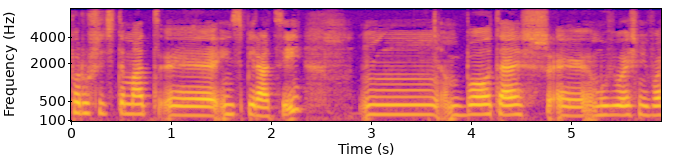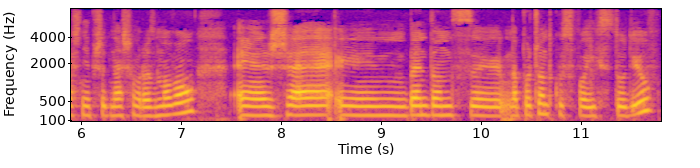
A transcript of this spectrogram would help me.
poruszyć temat y, inspiracji, mm, bo też y, mówiłeś mi właśnie przed naszą rozmową, y, że będąc na początku swoich studiów,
